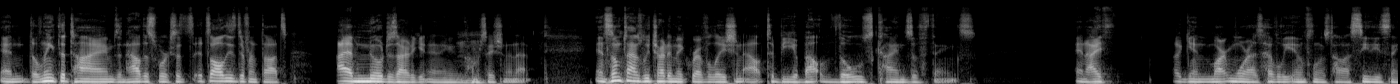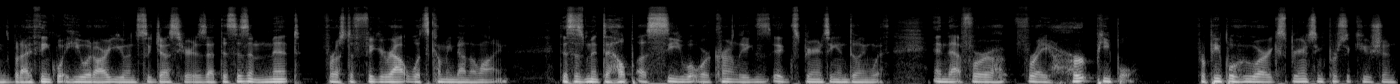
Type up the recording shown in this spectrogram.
and the length of times and how this works. It's it's all these different thoughts. I have no desire to get into any mm-hmm. conversation in that. And sometimes we try to make Revelation out to be about those kinds of things. And I, again, Mark Moore has heavily influenced how I see these things, but I think what he would argue and suggest here is that this isn't meant for us to figure out what's coming down the line. This is meant to help us see what we're currently ex- experiencing and dealing with. And that for, for a hurt people, for people who are experiencing persecution,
